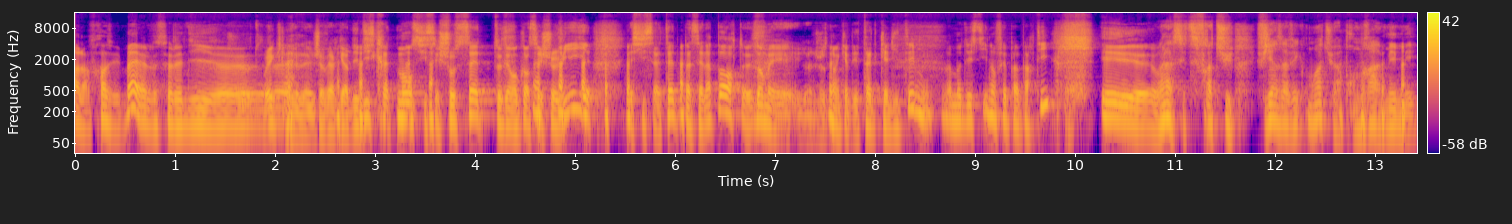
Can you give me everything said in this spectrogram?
Ah, la phrase est belle, cela dit. euh, Je trouvais que le- j'avais regardé discrètement si ses chaussettes tenaient encore ses chevilles et si sa tête passait la porte. Non, mais je pense qu'il y a des tas de qualités, mais la modestie n'en fait pas partie. Et euh, voilà, cette phrase, tu viens avec moi, tu apprendras à m'aimer.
